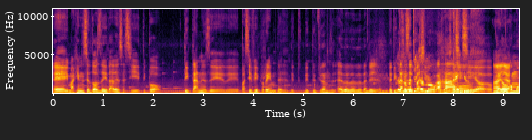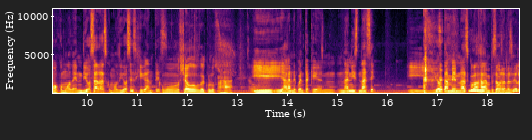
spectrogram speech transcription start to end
eh, imagínense dos deidades así, tipo titanes de, de Pacific Rim, de, de- de- de titanes, eh, de- de- de- de- De- de titanes del robotitos Pacífico. no, Ajá, sí, sí, Ah, pero como, como de endiosadas, como dioses gigantes. como Shadow of the Colossus. Ajá. Y, y hagan de cuenta que Nanis nace y yo también nazco. Ajá, empezamos a nacer.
